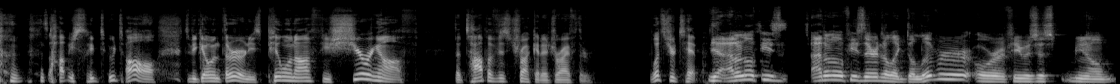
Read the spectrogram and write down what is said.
it's obviously too tall to be going through, and he's peeling off. He's shearing off the top of his truck at a drive-through. What's your tip? Yeah, I don't know if he's I don't know if he's there to like deliver or if he was just, you know,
